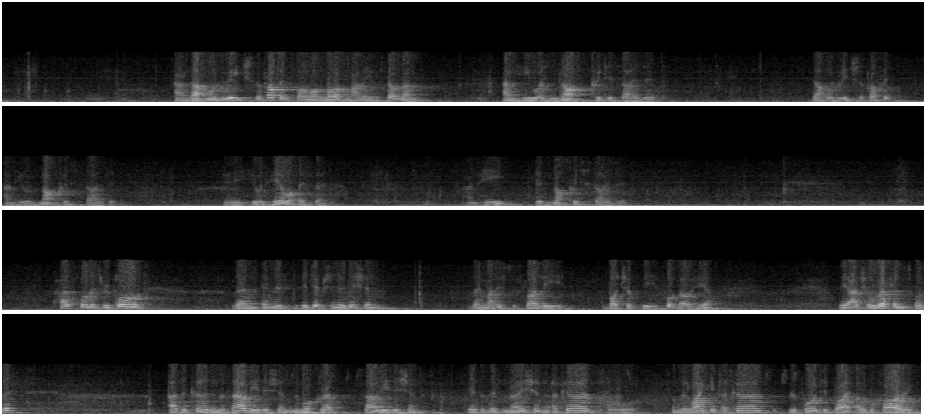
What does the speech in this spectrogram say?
and that would reach the Prophet ﷺ and he would not criticize it. That would reach the Prophet and he would not criticize it. He, he would hear what they said. And he did not criticize it. As for this report, then in this Egyptian edition, they managed to slightly botch up the footnote here. The actual reference for this, as occurs in the Saudi edition, the more correct Saudi edition, is that this narration occurs, or something like it occurs, reported by Al Bukhari.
